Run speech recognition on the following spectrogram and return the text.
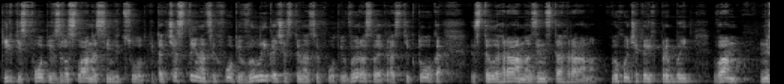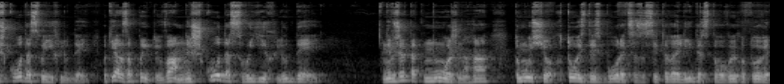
Кількість ФОПів зросла на 7%. Так частина цих ФОПів, велика частина цих ФОПів виросла якраз з Тіктока, з Телеграма, з Інстаграма. Ви хочете їх прибити? Вам не шкода своїх людей? От я запитую, вам не шкода своїх людей? Невже так можна? Га? Тому що хтось десь бореться за світове лідерство, ви готові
